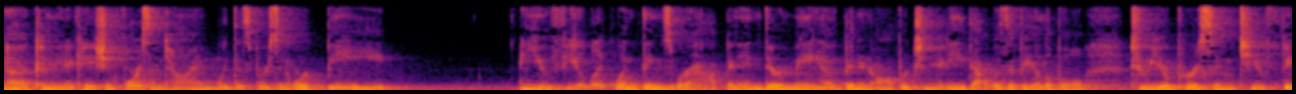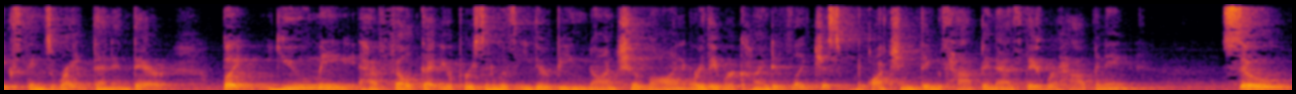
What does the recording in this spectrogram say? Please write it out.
uh, communication for some time with this person, or B, you feel like when things were happening, there may have been an opportunity that was available to your person to fix things right then and there. But you may have felt that your person was either being nonchalant or they were kind of like just watching things happen as they were happening. So,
